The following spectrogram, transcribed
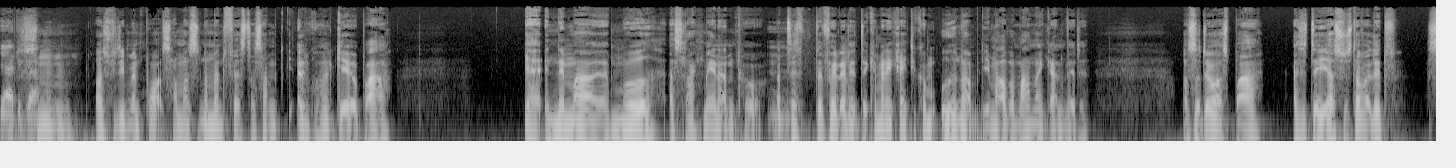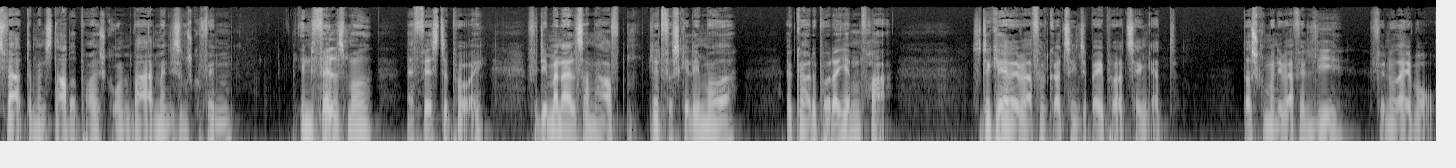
Ja, det gør Sådan, man. Også fordi man bor sammen, og så når man fester sammen. Alkohol giver jo bare ja, en nemmere måde at snakke med hinanden på. Mm. Og det, det føler jeg lidt, det kan man ikke rigtig komme udenom, lige meget hvor meget man gerne vil det. Og så det er jo også bare, altså det jeg synes, der var lidt svært, da man startede på højskolen, var, at man ligesom skulle finde en fælles måde at feste på, ikke? Fordi man alle sammen har haft lidt forskellige måder at gøre det på derhjemmefra. Så det kan jeg da i hvert fald godt tænke tilbage på og tænke, at der skulle man i hvert fald lige finde ud af, hvor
